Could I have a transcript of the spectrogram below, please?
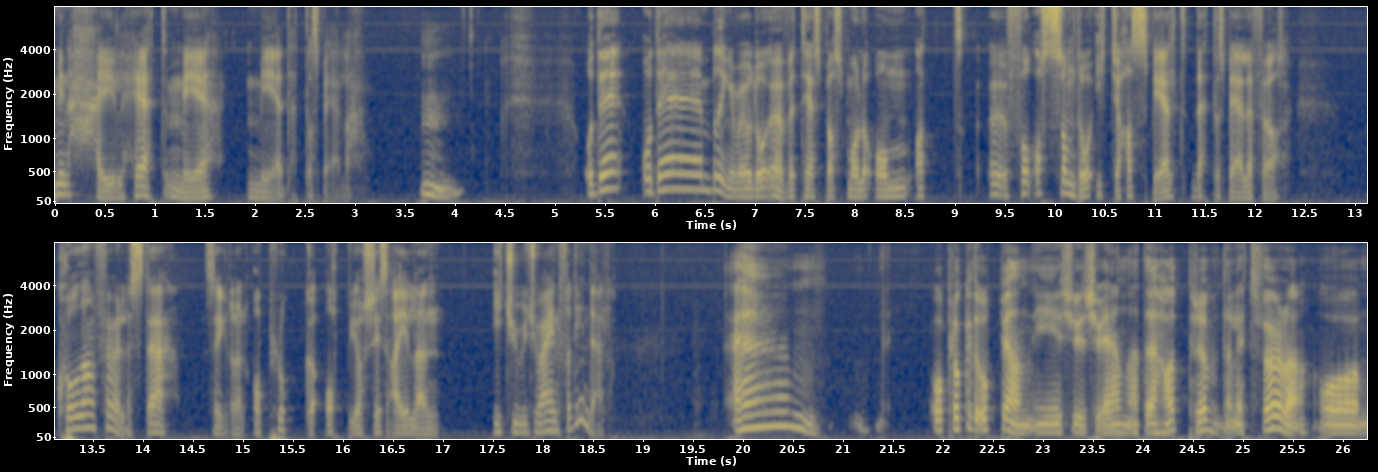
min helhet med, med dette spillet. Mm. Og det, og det bringer meg jo da over til spørsmålet om at for oss som da ikke har spilt dette spillet før, hvordan føles det, Sigrun, å plukke opp Yoshi's Island i 2021 for din del? Um, å plukke det opp igjen i 2021 At jeg har prøvd det litt før da, og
